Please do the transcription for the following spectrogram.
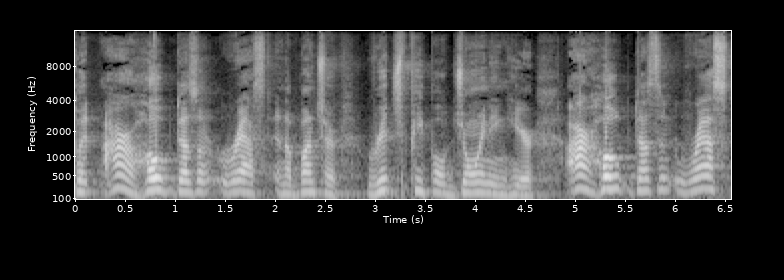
But our hope doesn't rest in a bunch of rich people joining here. Our hope doesn't rest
